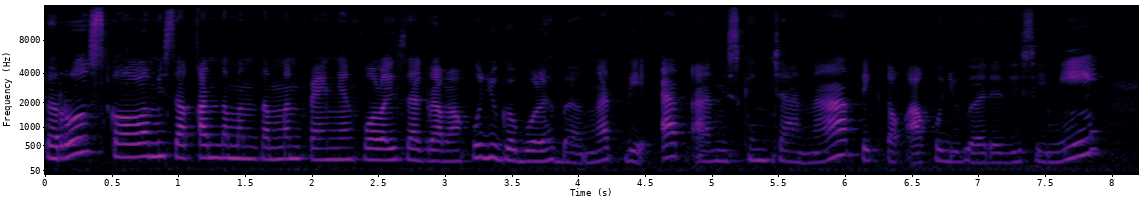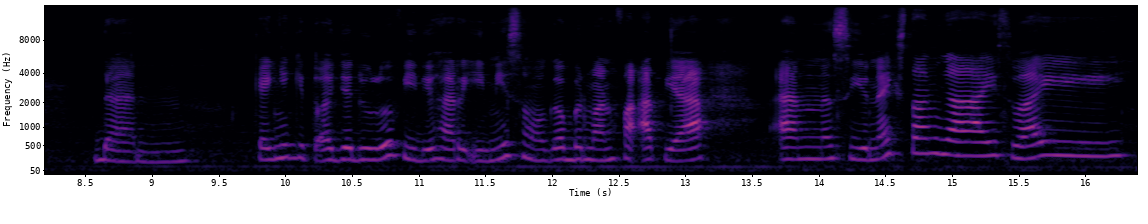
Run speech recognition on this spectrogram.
Terus kalau misalkan teman-teman pengen follow Instagram aku juga boleh banget di @aniskencana. TikTok aku juga ada di sini. Dan kayaknya gitu aja dulu video hari ini. Semoga bermanfaat ya. And see you next time guys. Bye.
